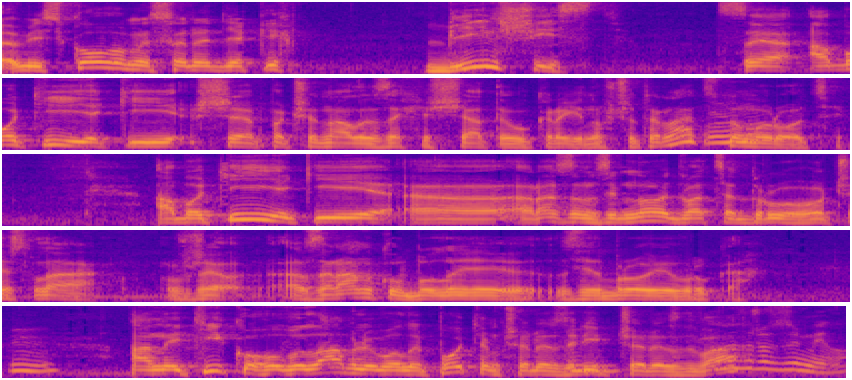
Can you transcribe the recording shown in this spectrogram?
військовими, серед яких більшість це або ті, які ще починали захищати Україну в 2014 році, або ті, які е, разом зі мною 22 числа вже зранку були зі зброєю в руках. А не ті, кого вилавлювали потім через рік, через два. Ну, зрозуміло.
